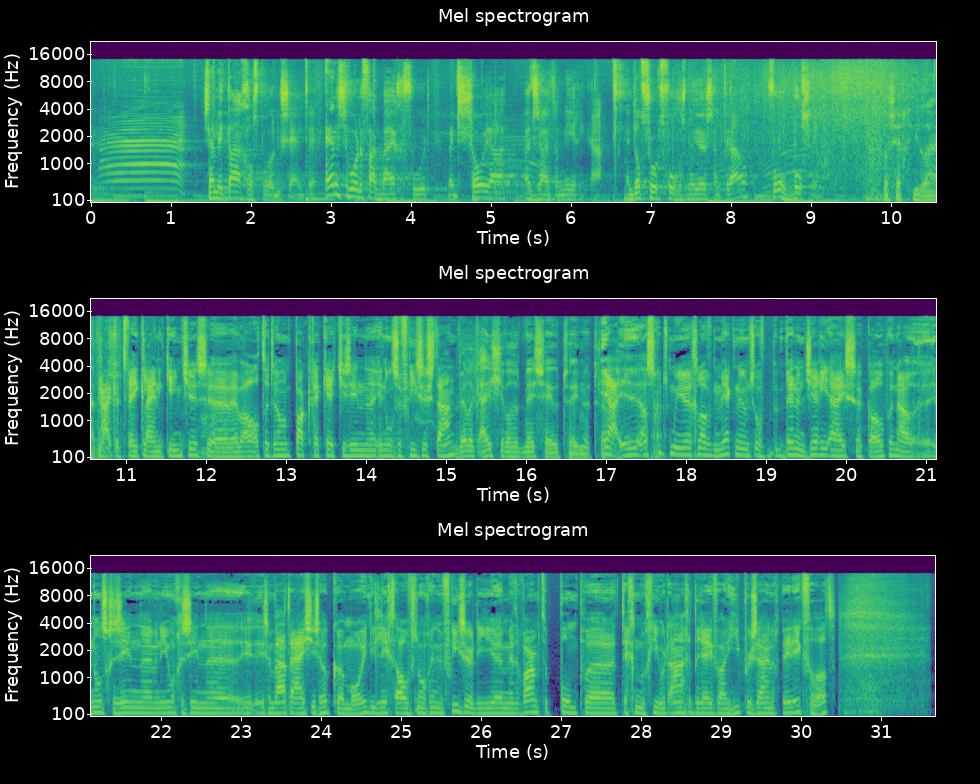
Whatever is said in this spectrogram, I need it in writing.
zijn methaangasproducenten. En ze worden vaak bijgevoerd met soja uit Zuid-Amerika. En dat zorgt volgens Milieu Centraal voor ontbossing. Dat is echt hilarisch. Ja, ik heb twee kleine kindjes. Uh, we hebben altijd wel een pak raketjes in, uh, in onze vriezer staan. Welk ijsje was het meest CO2-neutraal? Ja, eh, als het goed is moet je geloof ik Magnums of Ben Jerry ijs kopen. Nou, in ons gezin, met een jong gezin, is een waterijsje is ook mooi. Die ligt overigens nog in een vriezer die met warmtepomp technologie wordt aangedreven. Hyperzuinig, weet ik veel wat.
